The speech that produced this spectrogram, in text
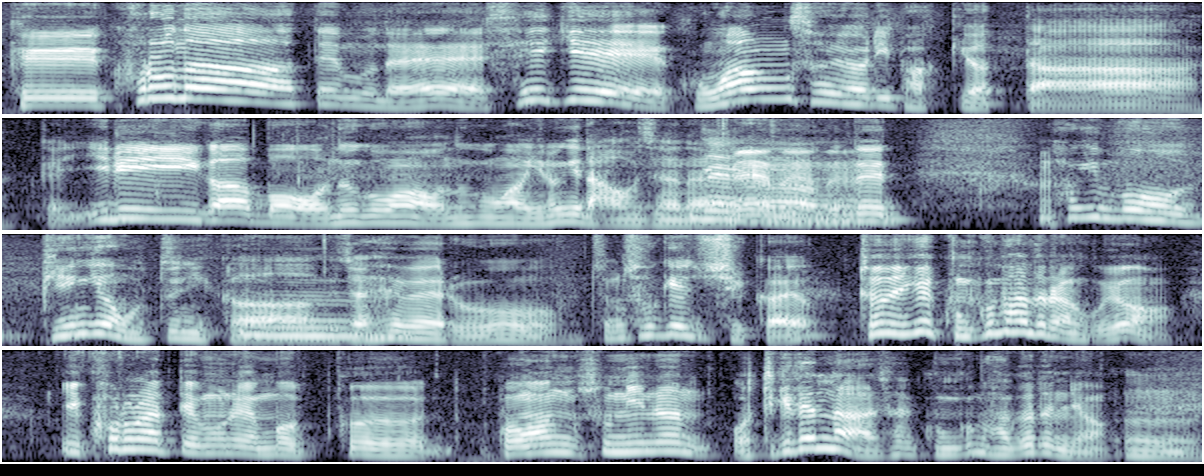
그 코로나 때문에 세계 공항 서열이 바뀌었다. 그러니까 1위가 뭐 어느 공항 어느 공항 이런 게 나오잖아요. 네, 네, 네. 근데 하긴 뭐 비행기가 못 뜨니까 음. 그죠 해외로 좀 소개해 주실까요? 저도 이게 궁금하더라고요. 이 코로나 때문에 뭐 그 공항 순위는 어떻게 됐나 사실 궁금하거든요. 음.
